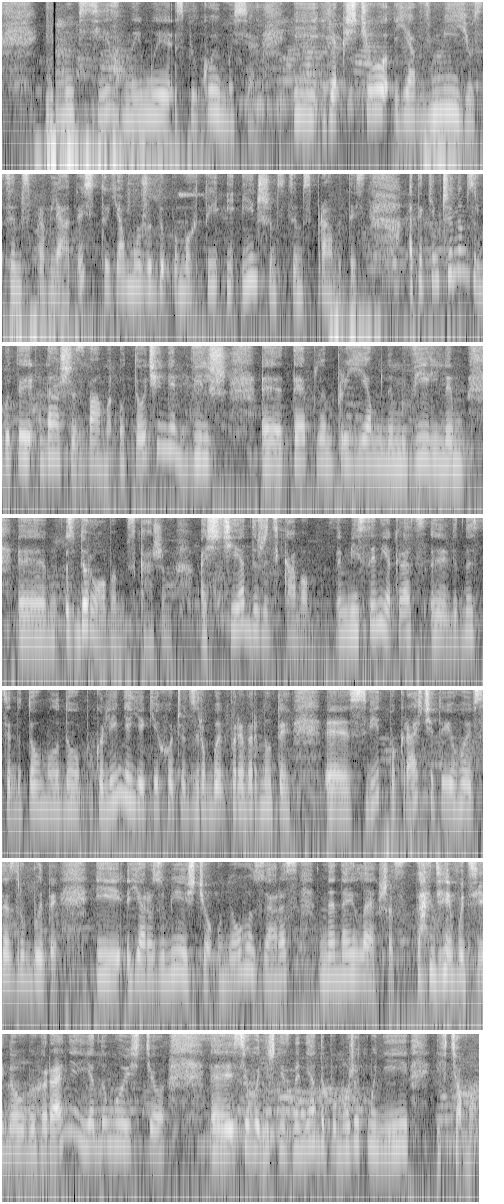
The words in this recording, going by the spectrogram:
І ми всі з ними спілкуємося. І якщо я вмію з цим справлятись, то я можу допомогти і іншим з цим справитись. А таким чином зробити наше з вами оточення більш е, теплим, приємним, вільним, е, здоровим, скажімо. А ще дуже цікаво, мій син якраз е, відноситься до того молодого покоління, які хочуть зробити перевернути е, світ, покращити його і все зробити. І я розумію, що у нього зараз не найлегша стадія емоційного вигорання. Я думаю, що е, сьогоднішні знання допоможуть мені і в цьому.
